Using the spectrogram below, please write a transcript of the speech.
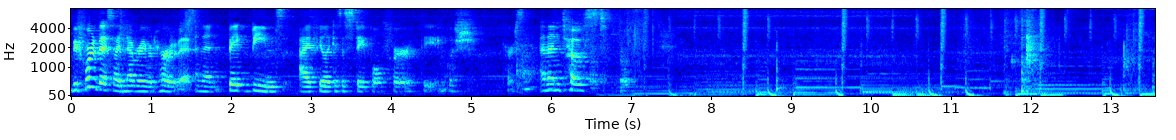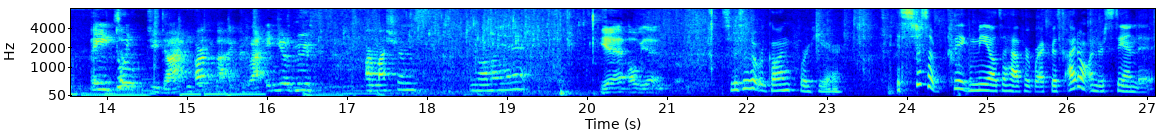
before this I'd never even heard of it. And then baked beans I feel like it's a staple for the English person. And then toast. Hey, So- don't do that. You Are- get that grat in your mouth. Are mushrooms normally in it? Yeah, oh yeah. So this is what we're going for here. It's just a big meal to have for breakfast. I don't understand it.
